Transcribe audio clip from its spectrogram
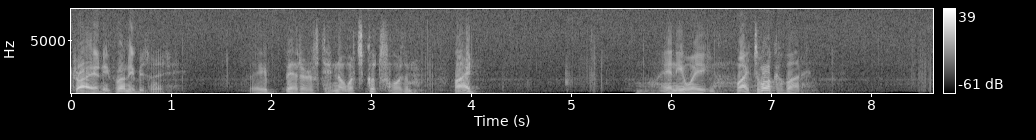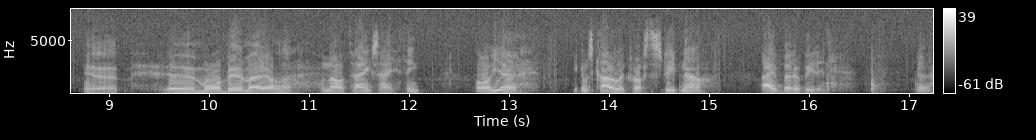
try any funny business. They better if they know what's good for them. I'd... Well, Anyway, why talk about it? Yeah. Uh, more beer, Mario? Uh, no, thanks. I think... Oh, yeah. Here comes Carla across the street now. I better beat it. Uh,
